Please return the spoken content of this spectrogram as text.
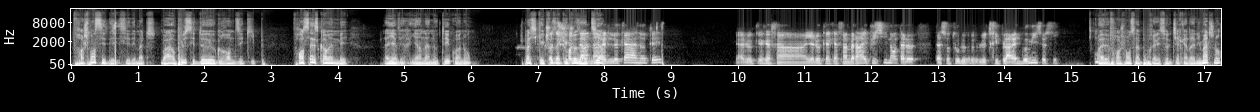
Franchement, c'est des, c'est des matchs. Bah, en plus, c'est deux grandes équipes françaises quand même, mais là, il n'y avait rien à noter, quoi, non? Je sais pas si quelque chose a quelque chose à un dire. arrêt de Leca à noter? Il y a Leca qui a fait un, il y a Leca qui a fait un bel arrêt. Et puis sinon, t'as le, t'as surtout le, le triple arrêt de Gomis aussi. Ouais, franchement, c'est à peu près les seuls tirs cadrés du match, non?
